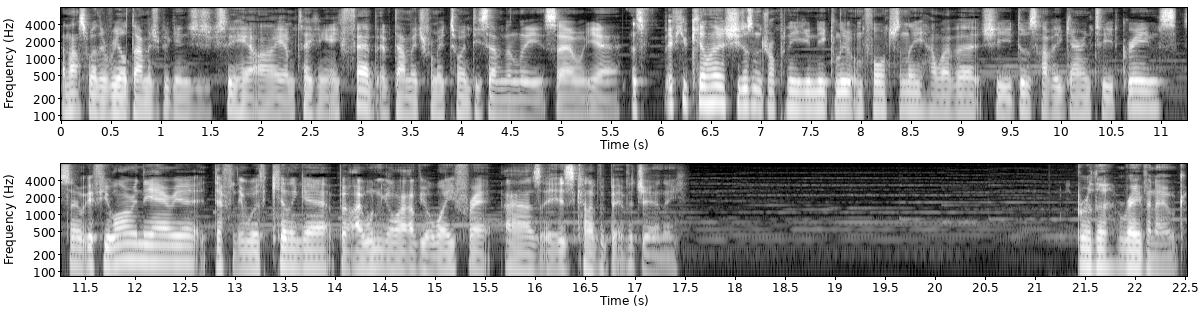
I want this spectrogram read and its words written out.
and that's where the real damage begins. As you can see here I am taking a fair bit of damage from a 27 elite, so yeah. As, if you kill her she doesn't drop any unique loot unfortunately, however she does have a guaranteed greens, so if you are in the area, definitely worth killing her, but I wouldn't go out of your way for it, as it is kind of a bit of a journey. Brother Ravenoak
